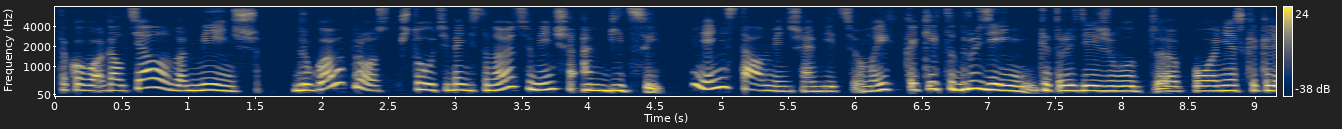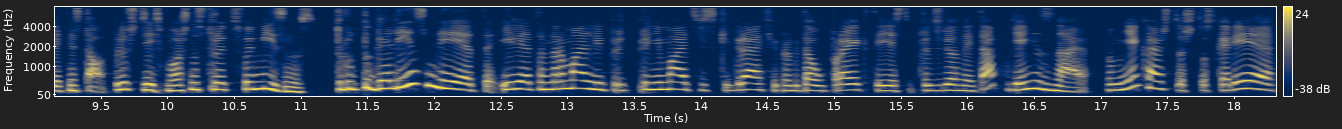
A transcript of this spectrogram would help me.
такого оголтелого меньше. Другой вопрос, что у тебя не становится меньше амбиций я не стал меньше амбиций. У моих каких-то друзей, которые здесь живут э, по несколько лет, не стал. Плюс здесь можно строить свой бизнес. Трудоголизм ли это? Или это нормальный предпринимательский график, когда у проекта есть определенный этап? Я не знаю. Но мне кажется, что скорее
